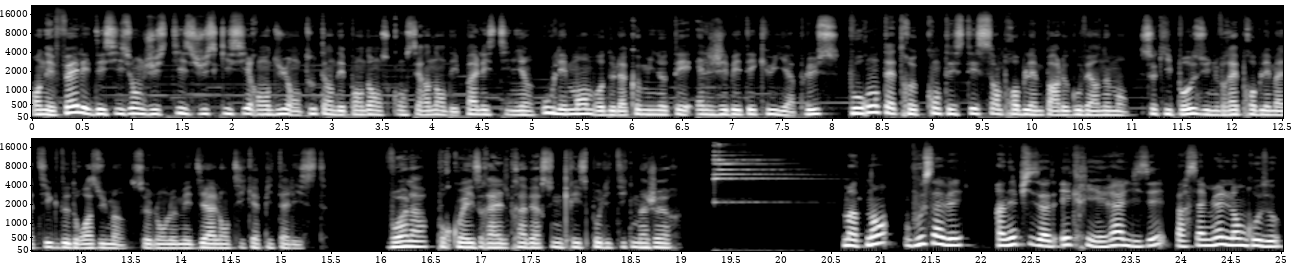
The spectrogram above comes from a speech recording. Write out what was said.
En effet, les décisions de justice jusqu'ici rendues en toute indépendance concernant des Palestiniens ou les membres de la communauté LGBTQIA ⁇ pourront être contestées sans problème par le gouvernement, ce qui pose une vraie problématique de droits humains, selon le média l'anticapitaliste. Voilà pourquoi Israël traverse une crise politique majeure. Maintenant, vous savez, un épisode écrit et réalisé par Samuel Lambroso.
